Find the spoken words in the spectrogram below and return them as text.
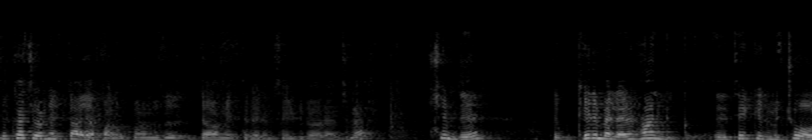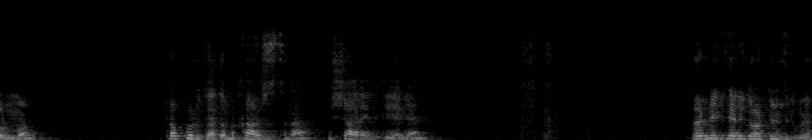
Birkaç örnek daha yapalım. Konumuzu devam ettirelim sevgili öğrenciler. Şimdi e, kelimelerin hangi e, tekil mi çoğul mu topluluk adımı karşısına işaretleyelim. Örnekleri gördüğünüz gibi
